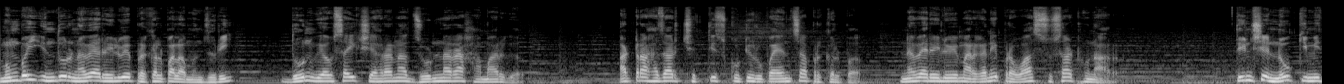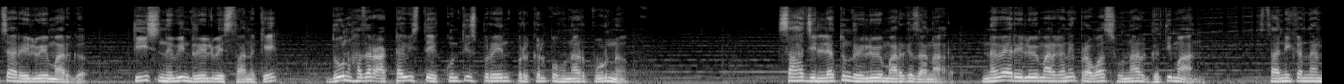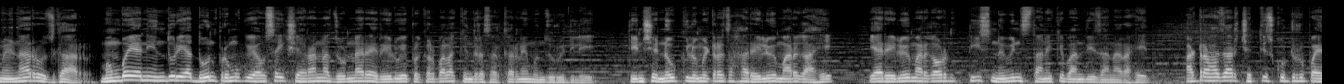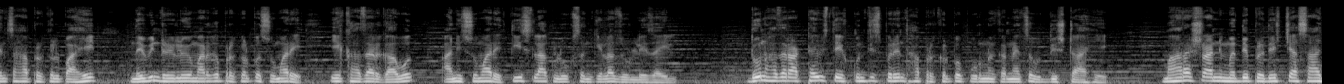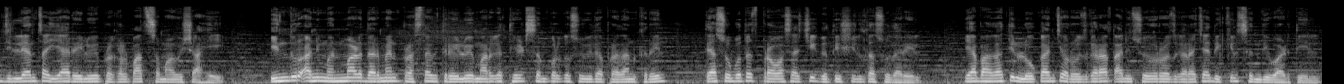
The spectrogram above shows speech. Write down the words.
मुंबई इंदूर नव्या रेल्वे प्रकल्पाला मंजुरी दोन व्यावसायिक शहरांना जोडणारा हा मार्ग अठरा हजार छत्तीस कोटी रुपयांचा प्रकल्प नव्या रेल्वे मार्गाने प्रवास सुसाट होणार. तीनशे नऊ किमीचा रेल्वे मार्ग तीस नवीन रेल्वे स्थानके दोन हजार अठ्ठावीस ते एकोणतीस पर्यंत प्रकल्प होणार पूर्ण. सहा जिल्ह्यातून रेल्वे मार्ग जाणार नव्या रेल्वे मार्गाने प्रवास होणार गतिमान. स्थानिकांना मिळणार रोजगार. मुंबई आणि इंदूर या दोन प्रमुख व्यावसायिक शहरांना जोडणाऱ्या रेल्वे प्रकल्पाला केंद्र सरकारने मंजुरी दिली. तीनशे नऊ किलोमीटरचा हा रेल्वे मार्ग आहे. या रेल्वे मार्गावर तीस नवीन स्थानके बांधली जाणार आहेत. अठरा हजार छत्तीस कोटी रुपयांचा हा प्रकल्प आहे. नवीन रेल्वे मार्ग प्रकल्प सुमारे एक हजार गावं आणि सुमारे तीस लाख लोकसंख्येला जोडले जाईल. दोन हजार अठ्ठावीस ते एकोणतीस पर्यंत हा प्रकल्प पूर्ण करण्याचं उद्दिष्ट आहे. महाराष्ट्र आणि मध्य प्रदेशच्या सहा जिल्ह्यांचा या रेल्वे प्रकल्पात समावेश आहे. इंदूर आणि मनमाड दरम्यान प्रस्तावित रेल्वे मार्ग थेट संपर्क सुविधा प्रदान करेल त्यासोबतच प्रवासाची गतिशीलता सुधारेल. या भागातील लोकांच्या रोजगारात आणि स्वयंरोजगाराच्या देखील संधी वाढतील.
